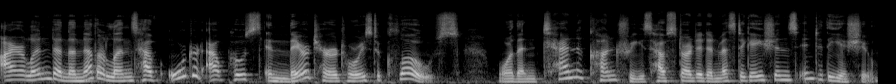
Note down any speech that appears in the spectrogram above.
Ireland and the Netherlands have ordered outposts in their territories to close. More than 10 countries have started investigations into the issue.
